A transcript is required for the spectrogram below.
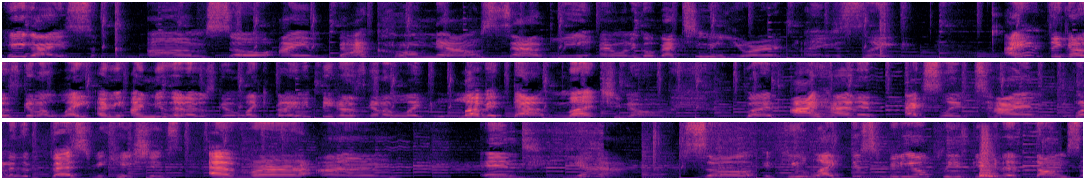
Hey guys, um, so I am back home now. Sadly, I want to go back to New York. I just like, I didn't think I was gonna like. I mean, I knew that I was gonna like it, but I didn't think I was gonna like love it that much, you know. But I had an excellent time. One of the best vacations ever. Um, and yeah. So if you like this video, please give it a thumbs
